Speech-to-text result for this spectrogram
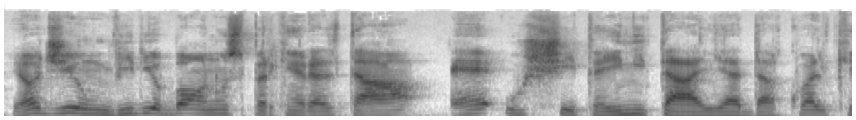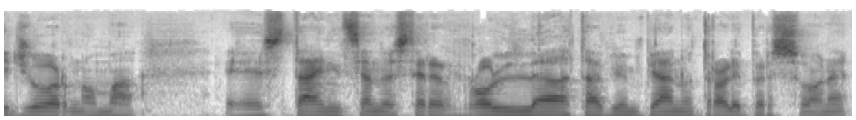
e oggi un video bonus perché in realtà è uscita in Italia da qualche giorno ma eh, sta iniziando a essere rollata pian piano tra le persone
